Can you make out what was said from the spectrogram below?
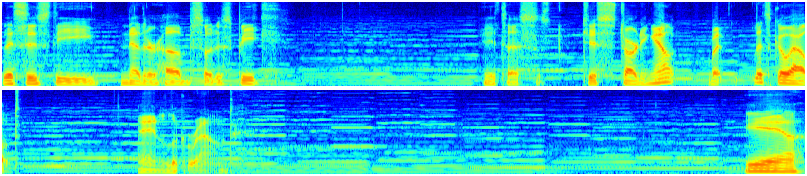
This is the nether hub, so to speak. It's us just starting out, but let's go out and look around. Yeah,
